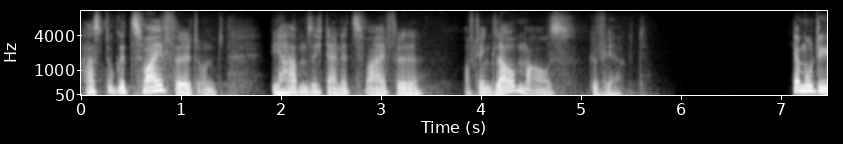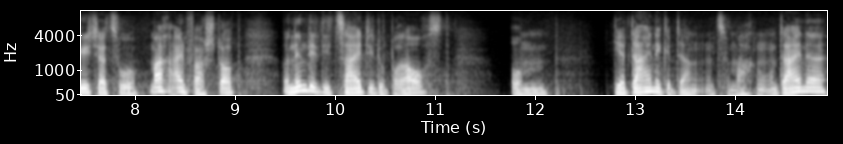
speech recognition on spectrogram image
hast du gezweifelt? Und wie haben sich deine Zweifel auf den Glauben ausgewirkt? Ich ermutige dich dazu, mach einfach Stopp und nimm dir die Zeit, die du brauchst, um hier deine Gedanken zu machen und deine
